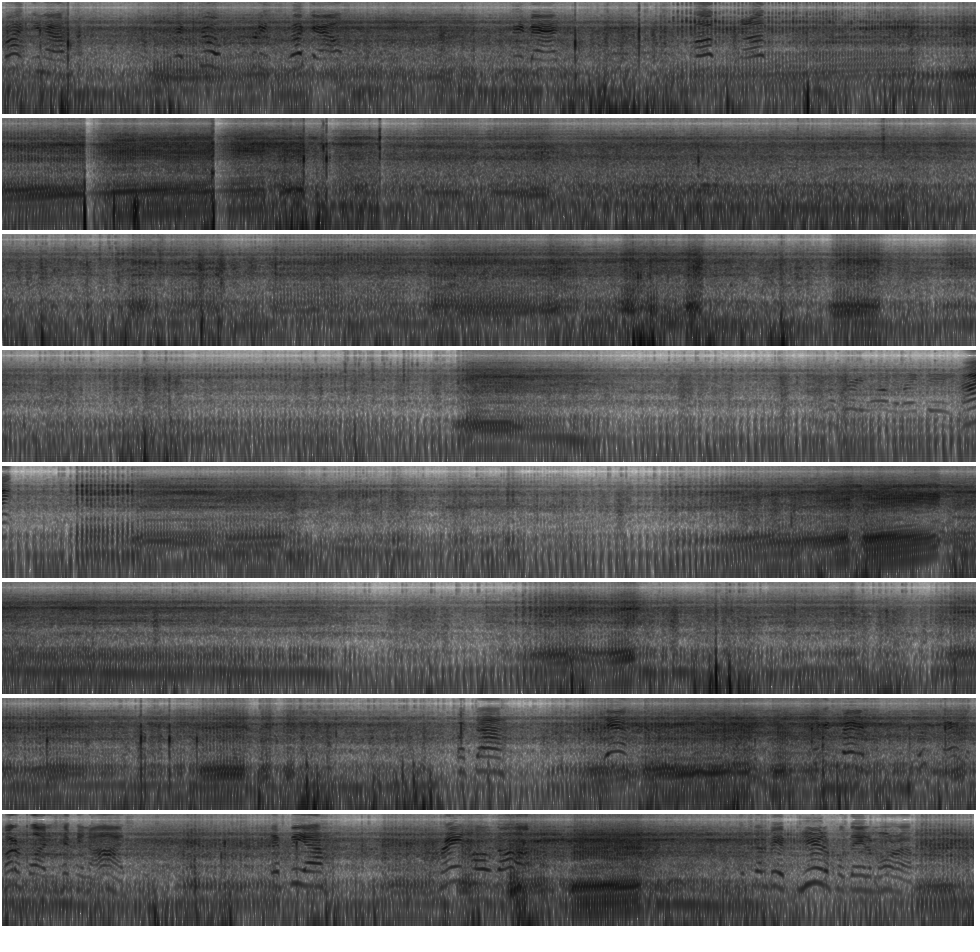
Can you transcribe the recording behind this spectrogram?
But, you know, it's still pretty slick out. Pretty bad. Up, up. Thirty-one to nineteen. Alright. But, uh, yeah. Like I said, oops, there's a butterfly just hit me in the eyes. If the uh, rain holds off, it's gonna be a beautiful day tomorrow.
